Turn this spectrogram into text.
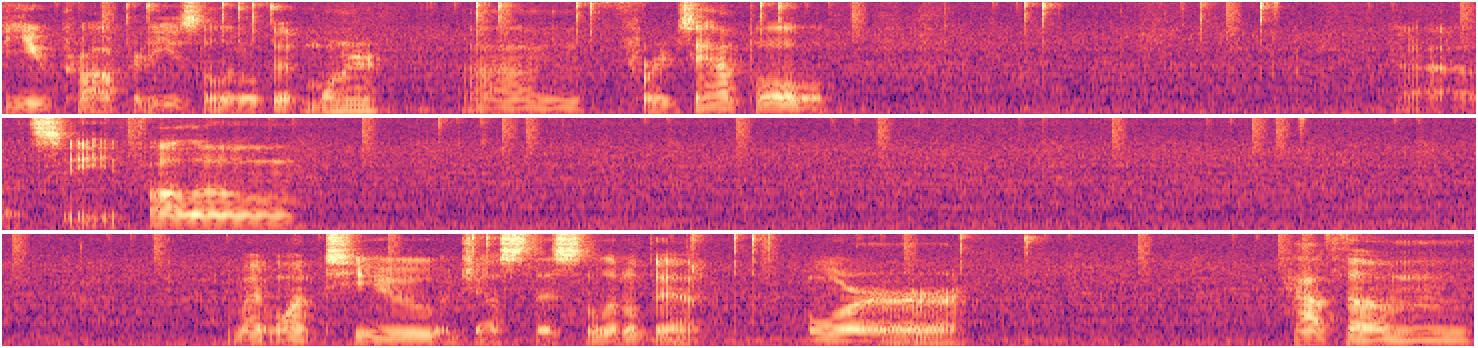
view properties a little bit more. Um, for example, uh, let's see, follow. Might want to adjust this a little bit or have them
